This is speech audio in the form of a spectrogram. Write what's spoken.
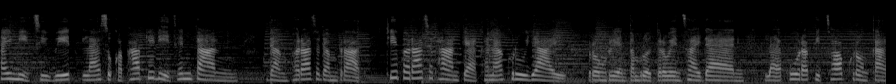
ให้มีชีวิตและสุขภาพที่ดีเช่นกัน ดังพระราชดำรัสที่พระราชทานแก่คณะครูใหญ่ โรงเรียนตำรวจตระเวนชายแดน และผู้รับผิดชอบโครงการ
